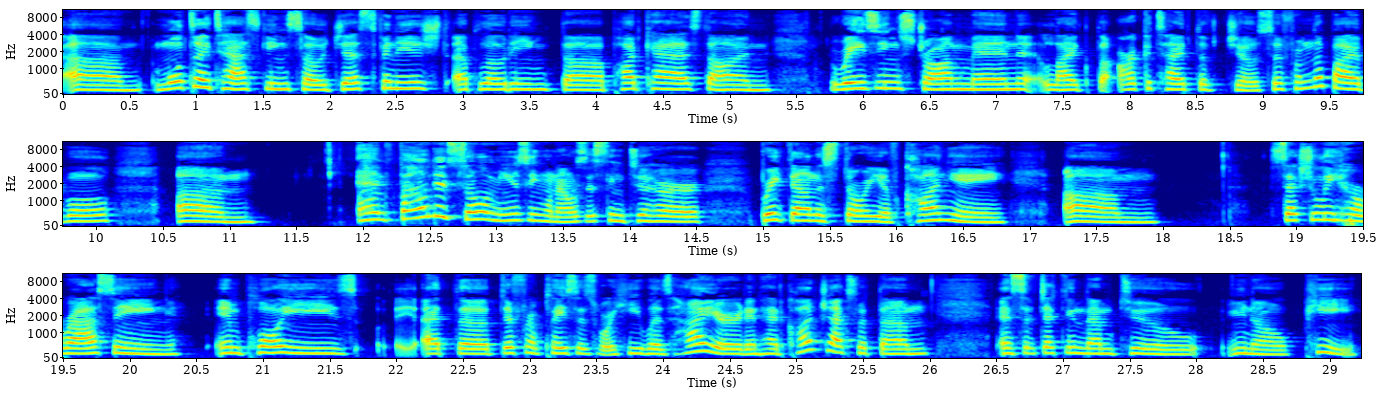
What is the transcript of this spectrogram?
um multitasking. So just finished uploading the podcast on raising strong men like the archetype of Joseph from the Bible. Um, and found it so amusing when I was listening to her break down the story of Kanye um, sexually harassing employees at the different places where he was hired and had contracts with them and subjecting them to, you know, pee.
